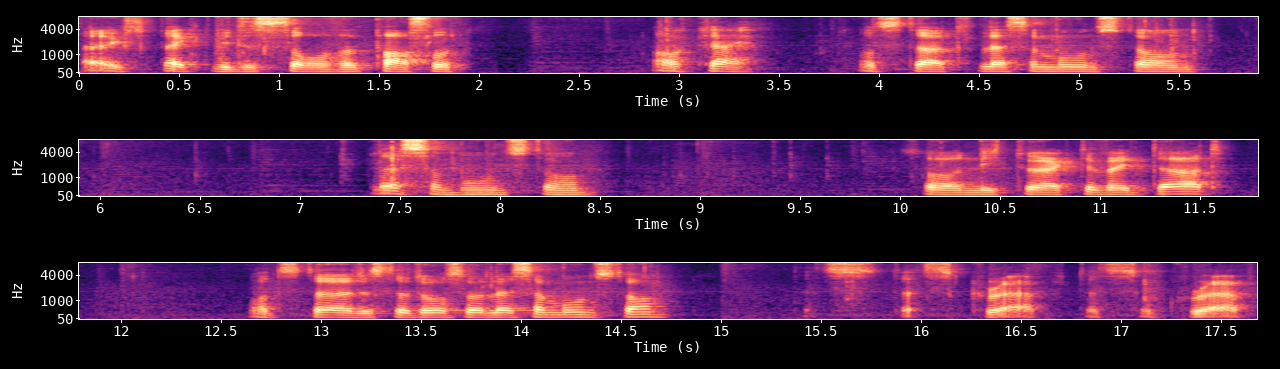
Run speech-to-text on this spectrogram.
I expect me to solve a puzzle. Okay. What's that? Lesser Moonstone. Lesser Moonstone. So I need to activate that. What's that? Is that also a Lesser Moonstone? That's that's crap. That's so crap.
